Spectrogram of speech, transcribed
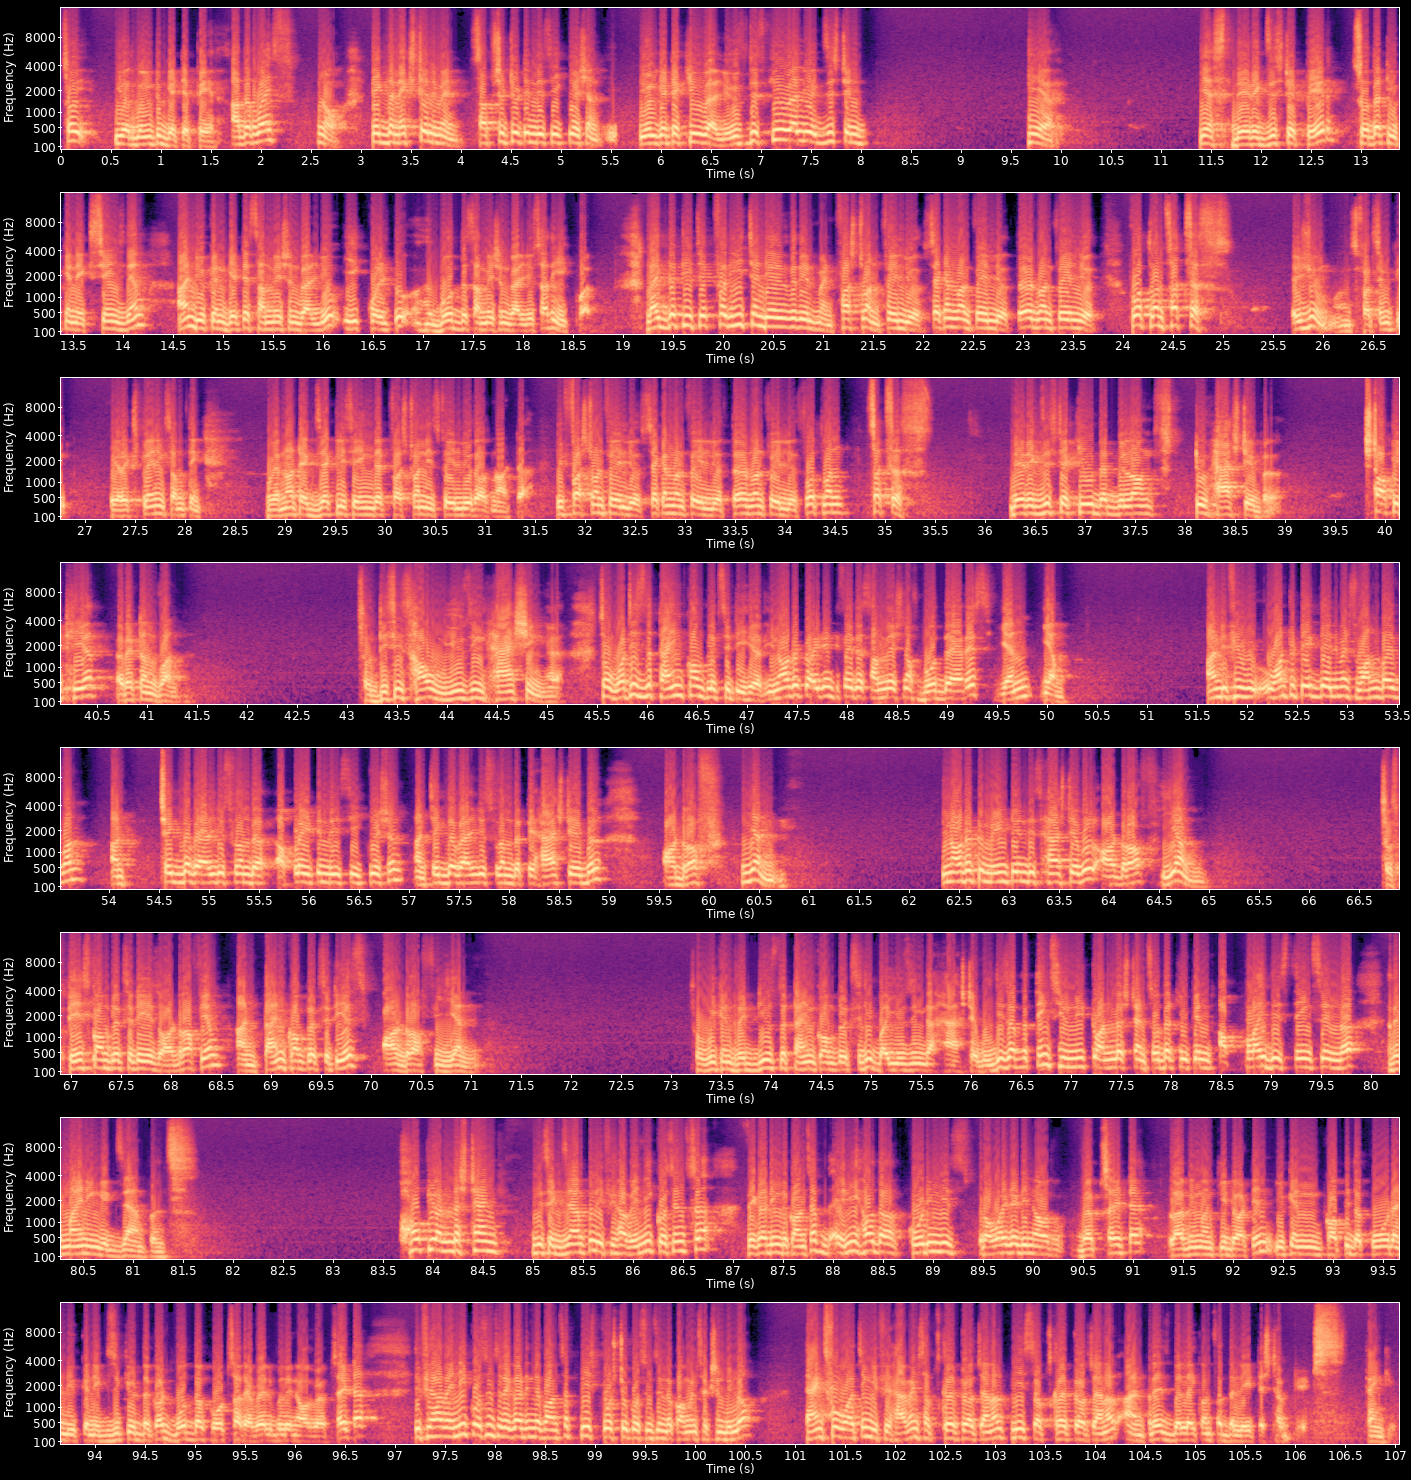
so you are going to get a pair. Otherwise, no. Take the next element, substitute in this equation, you will get a Q value. If this Q value exists in here, yes, there exists a pair so that you can exchange them and you can get a summation value equal to, both the summation values are equal. Like that you check for each and every element. First one failure, second one failure, third one failure, fourth one success. Assume, for simple. We are explaining something. We are not exactly saying that first one is failure or not. If first one failure, second one failure, third one failure, fourth one success. There exists a Q that belongs to hash table. Stop it here, return 1. So this is how using hashing. So what is the time complexity here? In order to identify the summation of both the arrays, n, m. And if you want to take the elements one by one and check the values from the, apply it in this equation and check the values from the hash table, order of n. In order to maintain this hash table, order of m. So space complexity is order of m and time complexity is order of n. So we can reduce the time complexity by using the hash table. These are the things you need to understand so that you can apply these things in the remaining examples. Hope you understand this example. If you have any questions uh, regarding the concept, anyhow the coding is provided in our website learningmonkey.in. You can copy the code and you can execute the code. Both the codes are available in our website. If you have any questions regarding the concept, please post your questions in the comment section below. Thanks for watching. If you haven't subscribed to our channel, please subscribe to our channel and press bell icon for the latest updates. Thank you.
